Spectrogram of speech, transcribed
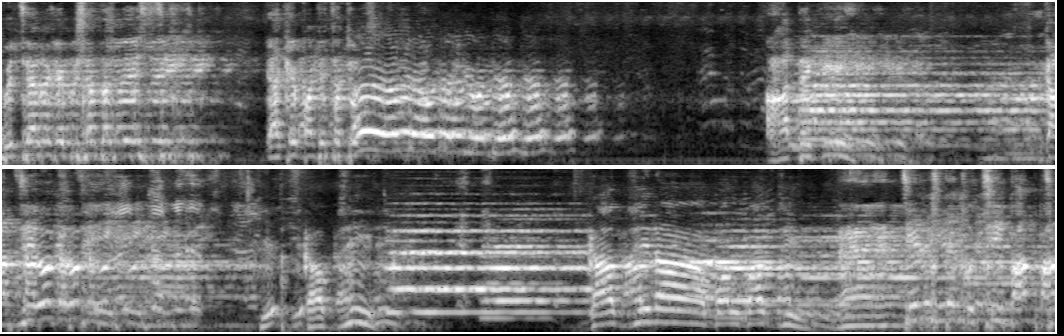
বেচারাকে বিষা থাকতে এসছি একে পাঠিয়েছে? হাতে কি ও কাবজি কাবজি না বল বাবজি হ্যাঁ চেষ্টা করছি ভাবছি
